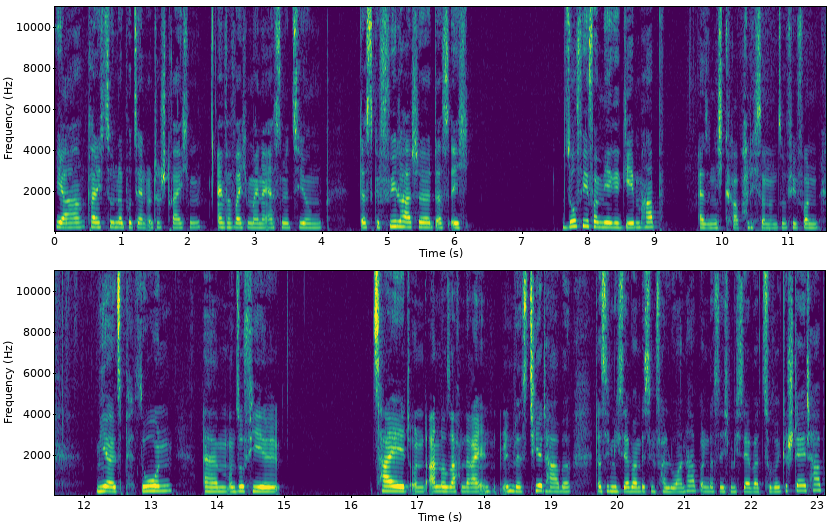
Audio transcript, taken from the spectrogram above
Ja, kann ich zu 100% unterstreichen. Einfach weil ich in meiner ersten Beziehung das Gefühl hatte, dass ich so viel von mir gegeben habe, also nicht körperlich, sondern so viel von mir als Person ähm, und so viel Zeit und andere Sachen da rein investiert habe, dass ich mich selber ein bisschen verloren habe und dass ich mich selber zurückgestellt habe.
